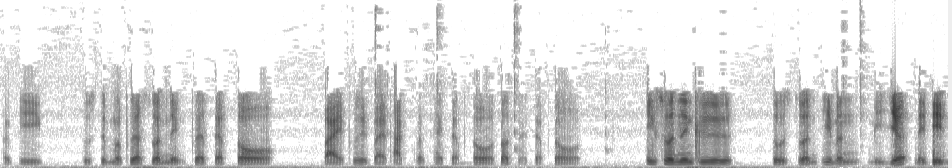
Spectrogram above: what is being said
บางทีดูดซึมมาเพื่อส่วนหนึ่งเพื่อเติบโตใบพืชใบผักมันให้เติบโตต้นให้เติบโต อีกส่วนหนึ่งคือดูดส่วนที่มันมีเยอะในดิน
